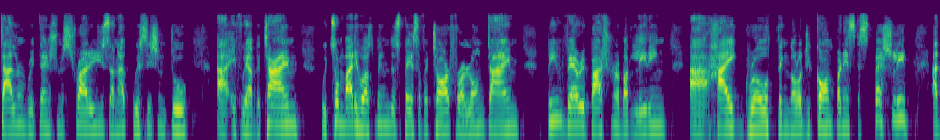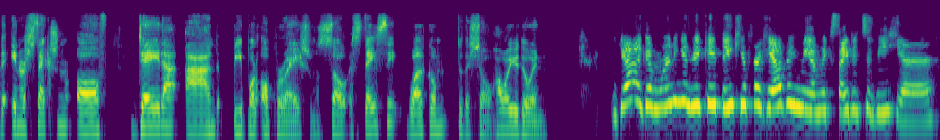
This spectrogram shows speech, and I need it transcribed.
talent retention strategies and acquisition too, uh, if we have the time, with somebody who has been in the space of HR for a long time, being very passionate about leading uh, high growth technology companies, especially at the intersection of data and people operations. So, Stacey, welcome to the show. How are you doing? Yeah, good morning, Enrique. Thank you for having me. I'm excited to be here.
